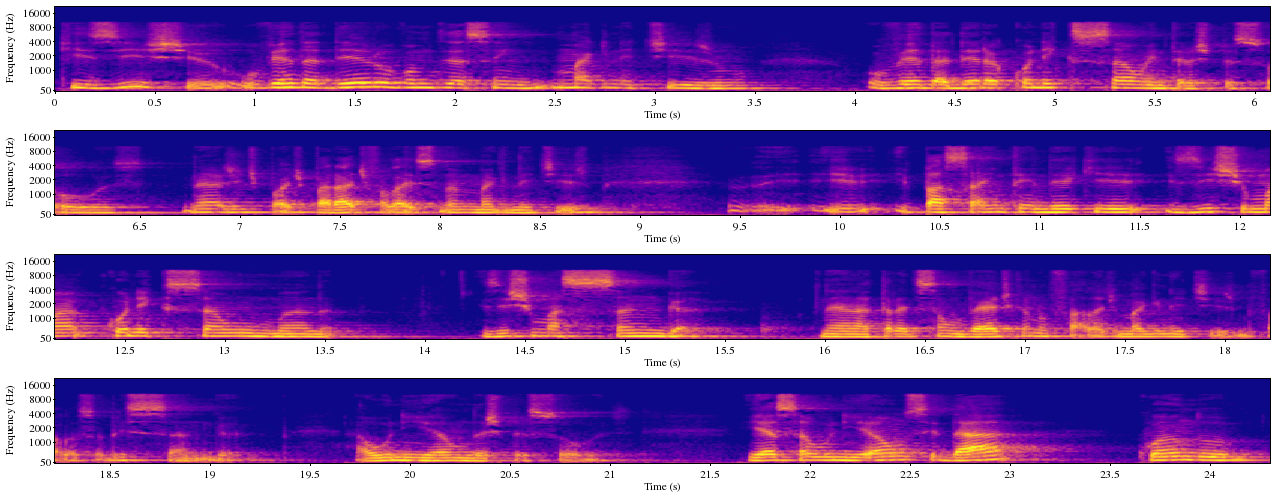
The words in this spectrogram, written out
que existe o verdadeiro, vamos dizer assim, magnetismo, a verdadeira conexão entre as pessoas. Né? A gente pode parar de falar esse nome magnetismo e, e, passar a entender que existe uma conexão humana, existe uma sanga. Né? Na tradição védica não fala de magnetismo, fala sobre sanga, a união das pessoas. E essa união se dá quando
